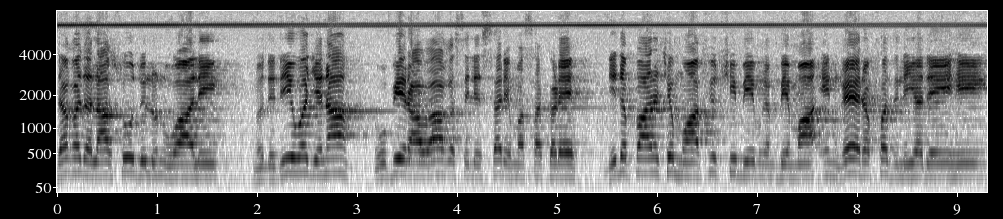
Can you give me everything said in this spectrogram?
دغه د لاسو د لونوالي نو د دې وجې نه اوبه راواغستلې سر یې مسح کړی دې د پاره چې موافق شي بماء غیر فضل یدیه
